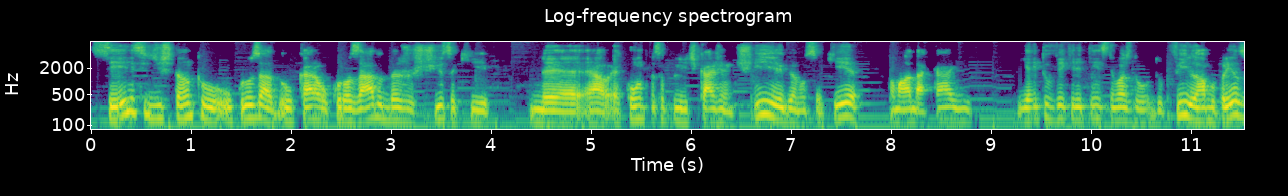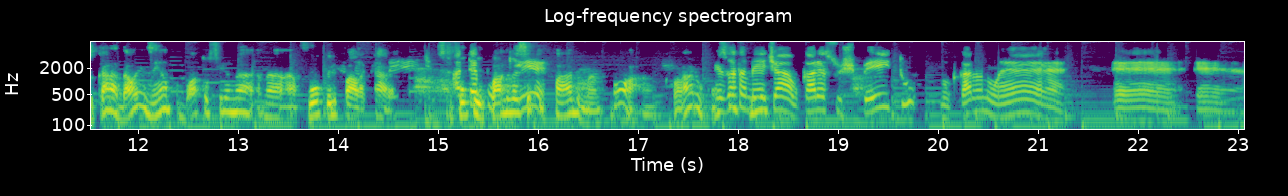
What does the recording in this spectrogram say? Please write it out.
Se ele se diz tanto o cruzado, o cara, o cruzado da justiça que né, é, é contra essa politicagem antiga, não sei o quê, toma lá da cá e, e aí tu vê que ele tem esse negócio do, do filho, do rabo preso, cara, dá um exemplo, bota o filho na, na, na forca, ele fala, cara, se for Até culpado, vai porque- ser culpado, mano. Porra, claro. Exatamente, ah, o cara é suspeito, o cara não é, é, é,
